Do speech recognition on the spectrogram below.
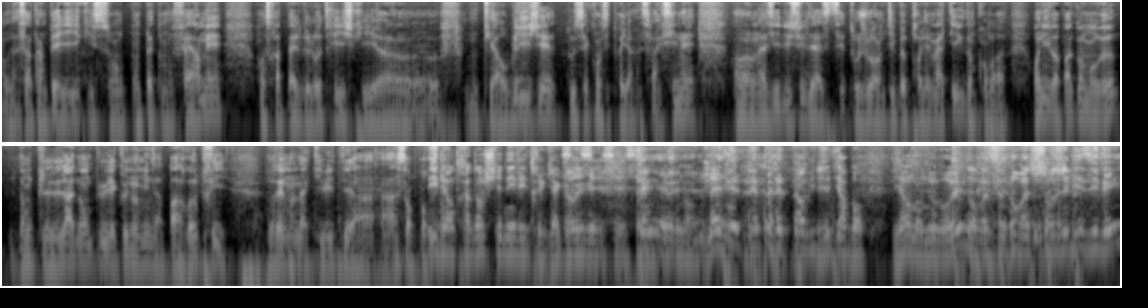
on a certains pays qui sont complètement fermés. On se rappelle de l'Autriche qui, euh, qui a obligé tous ses concitoyens à se vacciner. En Asie du Sud-Est, c'est toujours un petit peu problématique. Donc on va, on n'y va pas comme on veut. Donc là non plus, l'économie n'a pas repris vraiment d'activité à, à 100%. Il est en train d'enchaîner les trucs. Hein, quand euh, t'as envie de te dire, bon, viens, on en ouvre une, on va, se- on va changer les idées.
